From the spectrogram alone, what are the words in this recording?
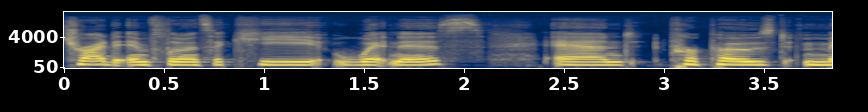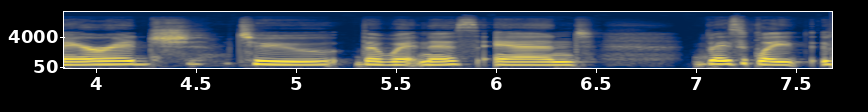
tried to influence a key witness and proposed marriage to the witness and basically uh,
